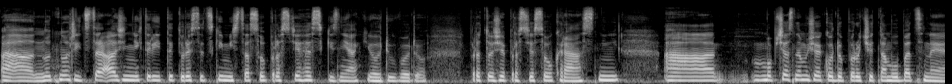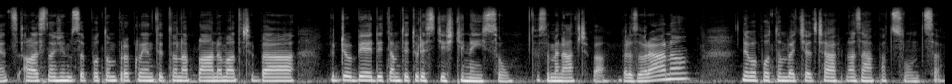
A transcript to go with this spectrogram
A nutno říct teda, že některé ty turistické místa jsou prostě hezký z nějakého důvodu, protože prostě jsou krásní a občas nemůžu jako doporučit tam vůbec nejet, ale snažím se potom pro klienty to naplánovat třeba v době, kdy tam ty turisti ještě nejsou. To znamená třeba brzo ráno, nebo potom večer třeba na západ slunce.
